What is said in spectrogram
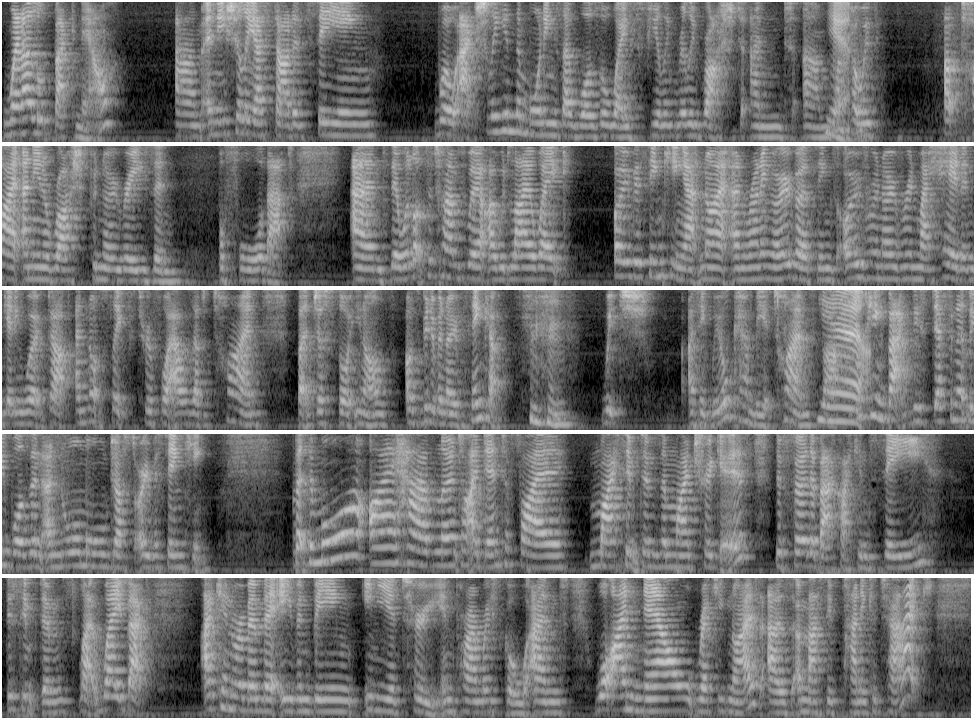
When I look back now, um, initially I started seeing, well, actually, in the mornings I was always feeling really rushed and um, Yeah. like I was uptight and in a rush for no reason before that. And there were lots of times where I would lie awake overthinking at night and running over things over and over in my head and getting worked up and not sleep for three or four hours at a time, but just thought, you know, I was, I was a bit of an overthinker, mm-hmm. which I think we all can be at times. But Yeah. looking back, this definitely wasn't a normal just overthinking. But the more I have learned to identify my symptoms and my triggers, the further back I can see the symptoms. Like way back, I can remember even being in year two in primary school and what I now recognize as a massive panic attack.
